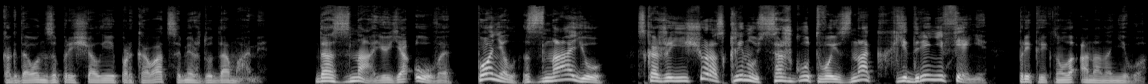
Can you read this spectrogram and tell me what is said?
когда он запрещал ей парковаться между домами. «Да знаю я, Уве! Понял? Знаю! Скажи еще раз, клянусь, сожгу твой знак к ядрене фени!» — прикрикнула она на него.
